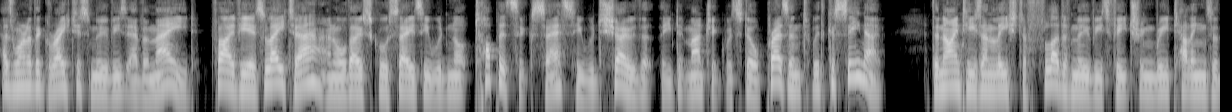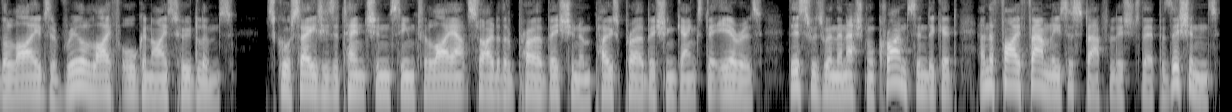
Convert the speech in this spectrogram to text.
as one of the greatest movies ever made. Five years later, and although Scorsese would not top its success, he would show that the magic was still present with Casino. The 90s unleashed a flood of movies featuring retellings of the lives of real life organised hoodlums. Scorsese's attention seemed to lie outside of the Prohibition and post Prohibition gangster eras. This was when the National Crime Syndicate and the Five Families established their positions.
